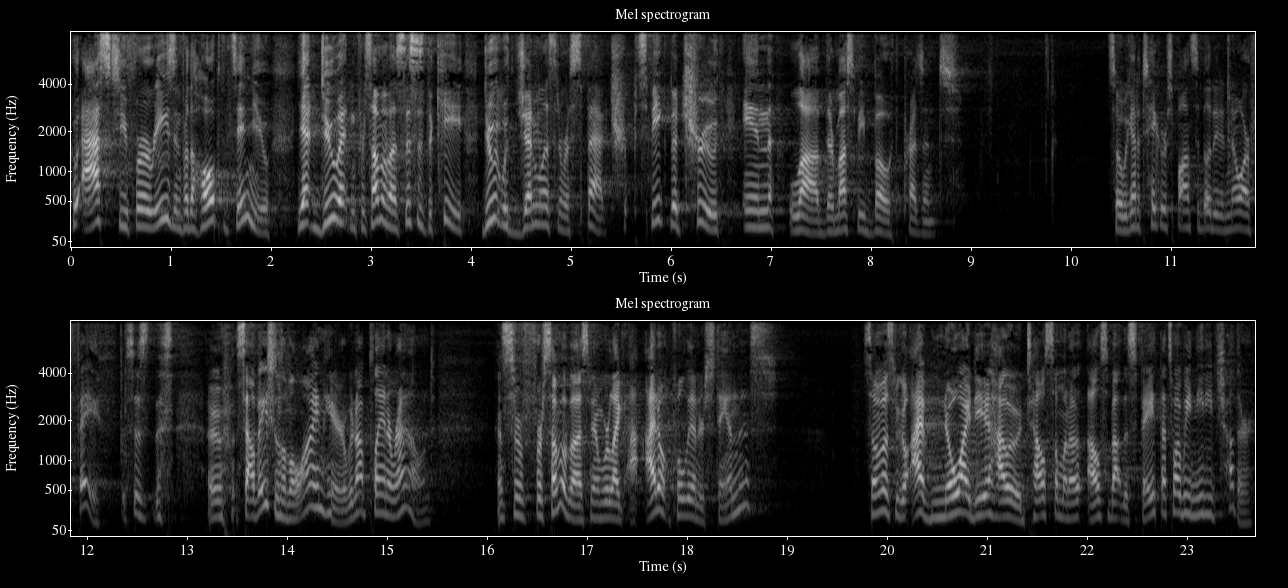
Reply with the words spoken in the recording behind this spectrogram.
who asks you for a reason for the hope that's in you. Yet do it, and for some of us this is the key, do it with gentleness and respect. Tr- speak the truth in love. There must be both present." So we got to take responsibility to know our faith. This is this, I mean, salvation's on the line here. We're not playing around. And so for some of us, man, we're like, I don't fully understand this. Some of us, we go, I have no idea how I would tell someone else about this faith. That's why we need each other.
